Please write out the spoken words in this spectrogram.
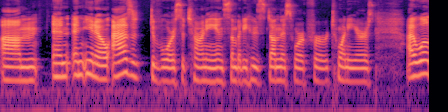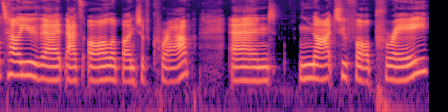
Um, and, and, you know, as a divorce attorney and somebody who's done this work for 20 years, I will tell you that that's all a bunch of crap and not to fall prey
